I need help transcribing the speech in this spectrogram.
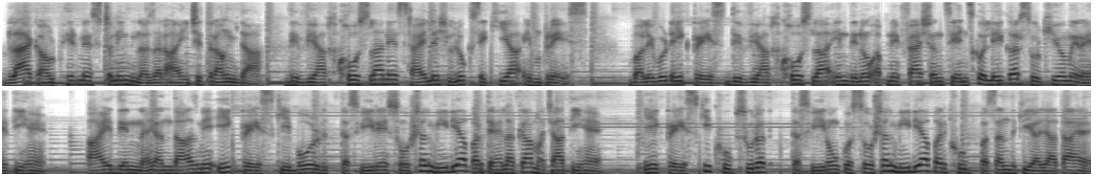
ब्लैक आउटफिट में स्टनिंग नज़र आई चित्रांगदा दिव्या खोसला ने स्टाइलिश लुक से किया impress Bollywood actress Divya Khosla इन दिनों अपने फ़ैशन सेंस को लेकर सुर्खियों में रहती हैं। आए दिन नए अंदाज में एक ट्रेस की बोल्ड तस्वीरें सोशल मीडिया पर तहलका मचाती हैं। एक ट्रेस की खूबसूरत तस्वीरों को सोशल मीडिया पर खूब पसंद किया जाता है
